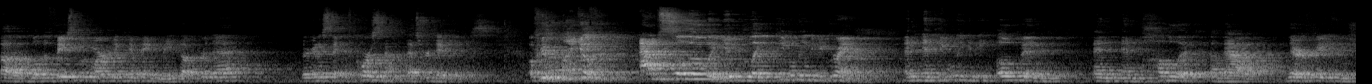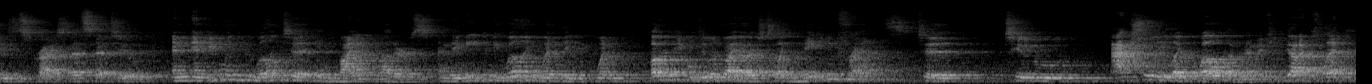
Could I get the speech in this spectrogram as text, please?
uh, will the Facebook marketing campaign make up for that? They're going to say, of course not. That's ridiculous. like, Absolutely. You, like people need to be praying, and, and people need to be open and, and public about their faith in Jesus Christ. That's step two. And, and people need to be willing to invite others, and they need to be willing when they when other people do invite others to like make new friends, to to actually like welcome them. If you've got a clique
